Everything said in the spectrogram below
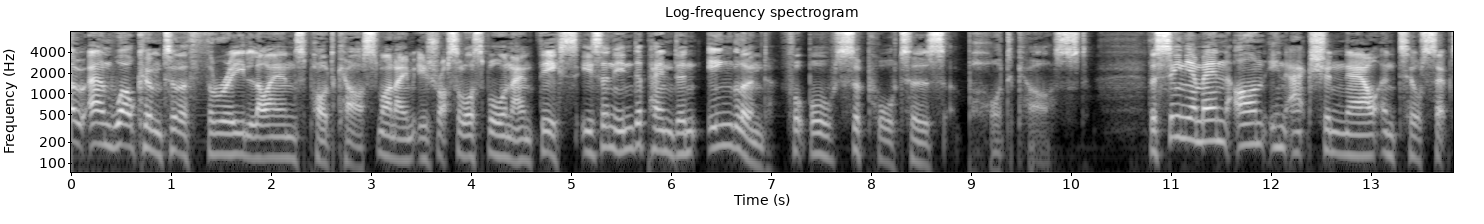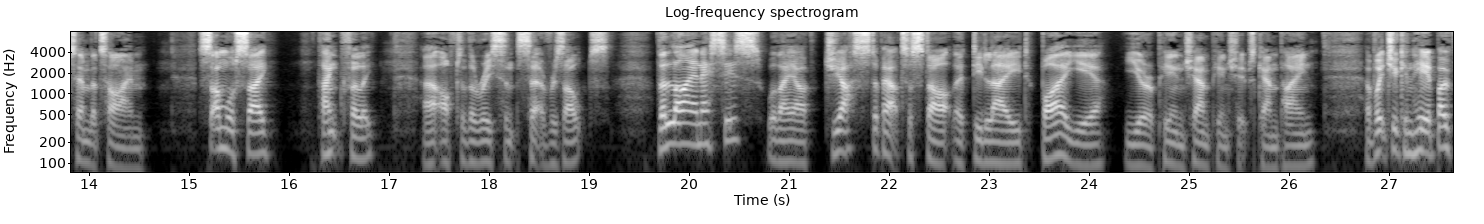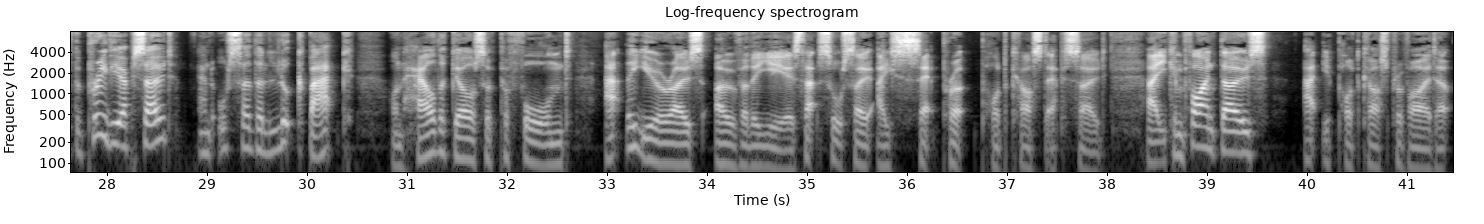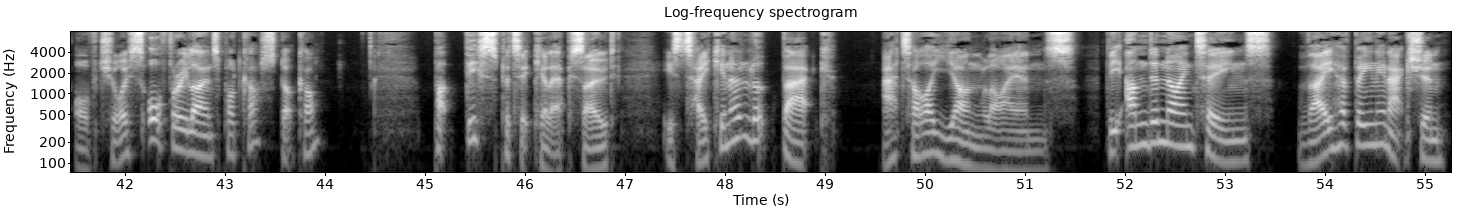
Hello and welcome to the Three Lions podcast. My name is Russell Osborne and this is an independent England football supporters podcast. The senior men aren't in action now until September time. Some will say, thankfully, uh, after the recent set of results. The Lionesses, well, they are just about to start their delayed by a year European Championships campaign, of which you can hear both the preview episode and also the look back on how the girls have performed at the Euros over the years. That's also a separate podcast episode. Uh, you can find those at your podcast provider of choice or threelionspodcast.com. But this particular episode is taking a look back at our young lions. The under 19s, they have been in action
